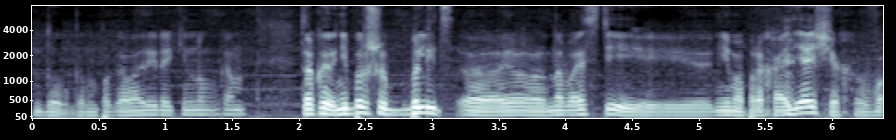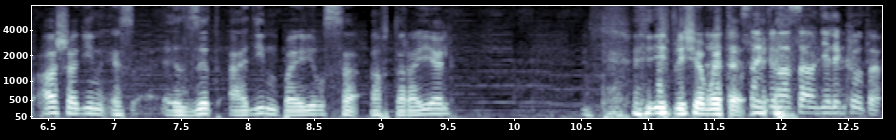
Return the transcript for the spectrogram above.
Долго мы поговорили о Kingdom Come. Такой небольшой блиц э, новостей э, мимо проходящих. В H1Z1 появился авторояль. И причем Это, кстати, на самом деле круто.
